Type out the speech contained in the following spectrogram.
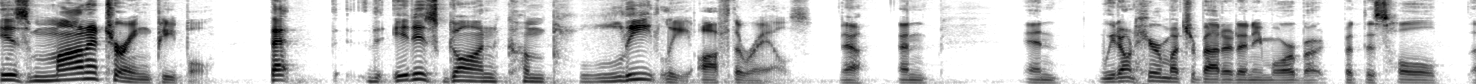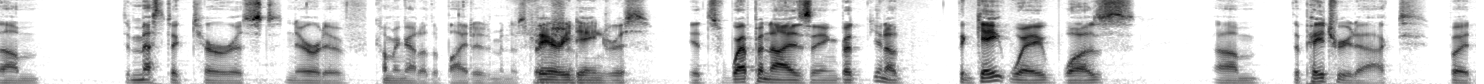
is monitoring people. That it has gone completely off the rails. Yeah, and and we don't hear much about it anymore. But but this whole um, domestic terrorist narrative coming out of the Biden administration, Very dangerous. It's weaponizing, but you know, the gateway was um, the Patriot Act. But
